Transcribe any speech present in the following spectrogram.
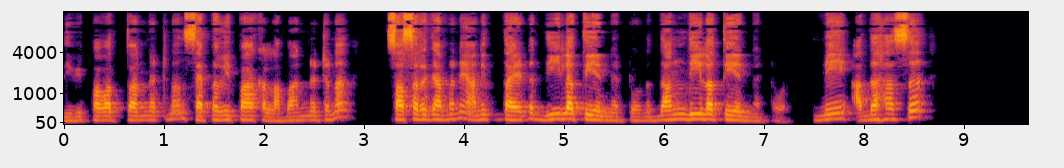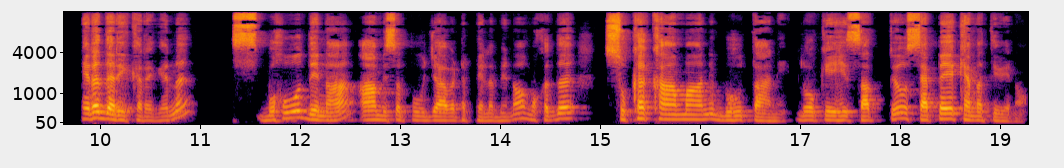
දිවි පවත්වන්නට නම් සැප විපාක ලබන්නට නම් සසර ගමනේ අනිත් අයට දීලා තියෙන්නට ඕන දන් දීලා තියෙන්නට ඕන. මේ අදහස පෙරදරි කරගෙන බොහෝ දෙනා ආමිස පූජාවට පෙළඹෙනවා. මොකද සුඛකාමානි භූතානි. ලෝකේහි සත්වෝ සැපය කැමති වෙනවා.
